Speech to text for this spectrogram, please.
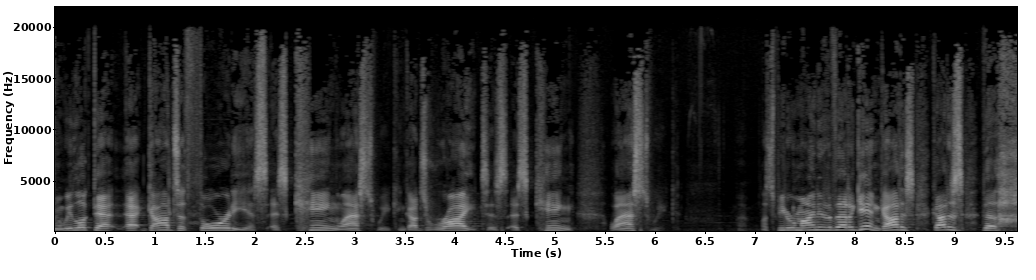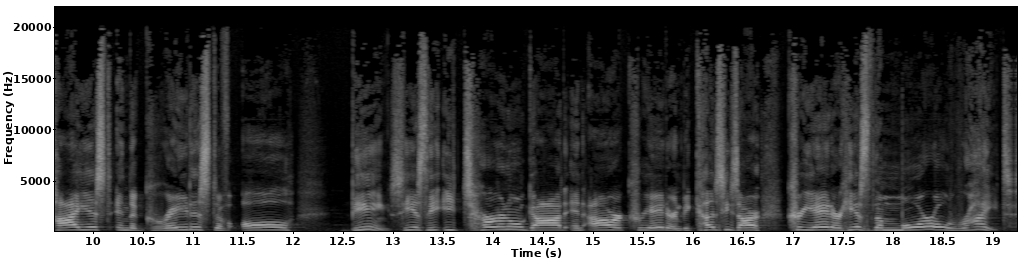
And we looked at, at God's authority as, as king last week and God's right as, as king last week. Let's be reminded of that again. God is, God is the highest and the greatest of all beings. He is the eternal God and our creator. And because He's our creator, He has the moral right.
